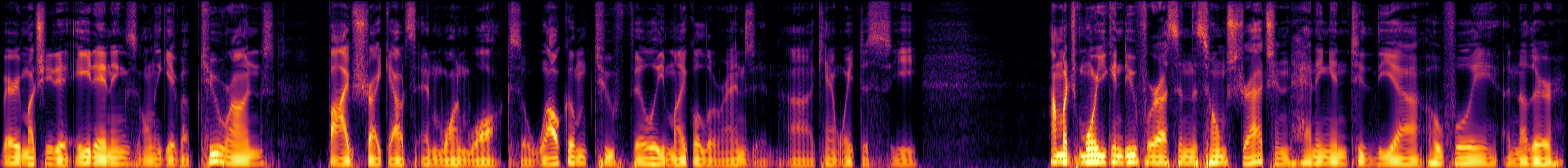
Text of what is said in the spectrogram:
very much needed eight innings, only gave up two runs, five strikeouts, and one walk. So welcome to Philly, Michael Lorenzen. Uh, can't wait to see how much more you can do for us in this home stretch and heading into the uh, hopefully another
